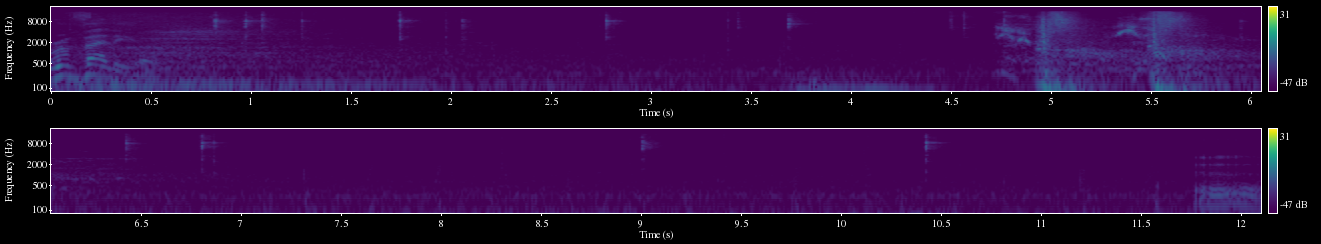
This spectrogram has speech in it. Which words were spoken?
Revelio! Ooh.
